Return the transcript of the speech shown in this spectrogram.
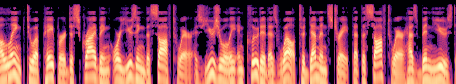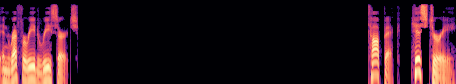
A link to a paper describing or using the software is usually included as well to demonstrate that the software has been used in refereed research. Topic: History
